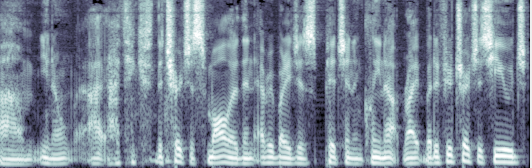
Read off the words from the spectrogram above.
um, you know, I, I, think if the church is smaller, then everybody just pitch in and clean up, right? But if your church is huge,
